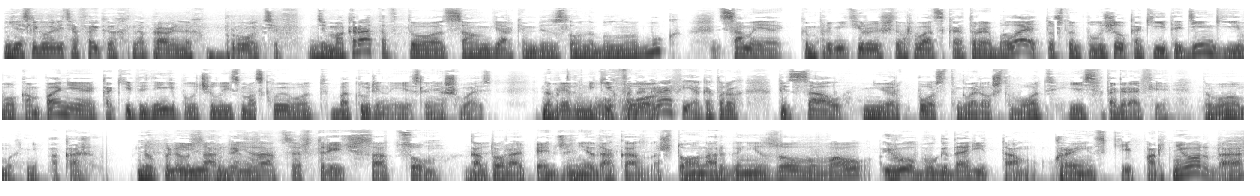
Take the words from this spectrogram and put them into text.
Если говорить о фейках, направленных против демократов, то самым ярким, безусловно, был ноутбук. Самая компрометирующая информация, которая была, это то, что он получил какие-то деньги, его компания какие-то деньги получила из Москвы от Батурина, если не ошибаюсь. Но при этом никаких Ого. фотографий, о которых писал Нью-Йорк Пост, говорил, что вот, есть фотографии, но мы вам их не покажем. Ну, плюс И- организация встреч с отцом, которая, опять же, не доказано, что он организовывал, его благодарит там украинский партнер, да,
